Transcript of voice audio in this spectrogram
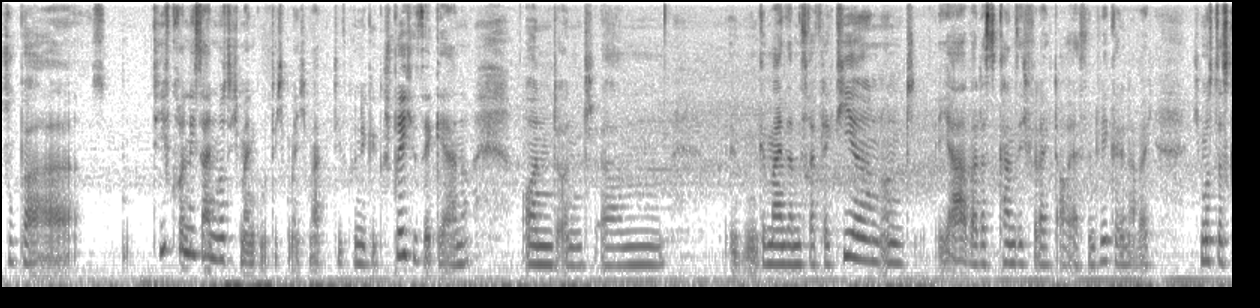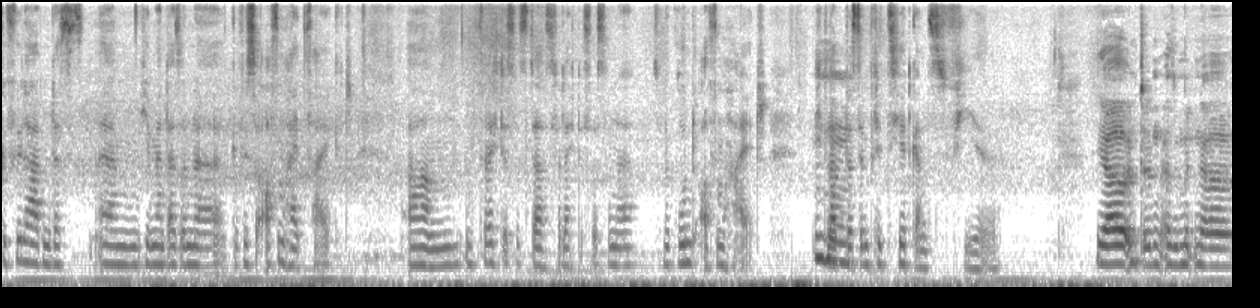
super tiefgründig sein muss. Ich meine, gut, ich, ich mag tiefgründige Gespräche sehr gerne und, und ähm, gemeinsames Reflektieren und ja, aber das kann sich vielleicht auch erst entwickeln. Aber ich, ich muss das Gefühl haben, dass ähm, jemand da so eine gewisse Offenheit zeigt. Ähm, und vielleicht ist es das, vielleicht ist das so eine, so eine Grundoffenheit. Ich glaube, Mhm. das impliziert ganz viel. Ja, und dann, also mit einer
